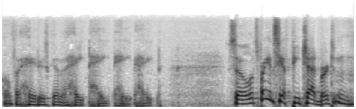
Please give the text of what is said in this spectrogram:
All the haters gonna hate, hate, hate, hate. So let's bring in CFP Chad Burton,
